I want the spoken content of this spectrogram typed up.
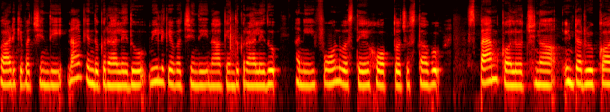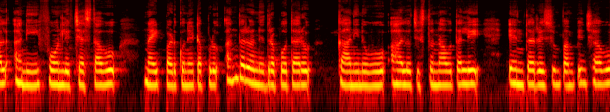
వాడికి వచ్చింది నాకెందుకు రాలేదు వీళ్ళకి వచ్చింది నాకెందుకు రాలేదు అని ఫోన్ వస్తే హోప్తో చూస్తావు. స్పామ్ కాల్ వచ్చిన ఇంటర్వ్యూ కాల్ అని ఫోన్ లిఫ్ట్ చేస్తావు. నైట్ పడుకునేటప్పుడు అందరూ నిద్రపోతారు. కానీ నువ్వు ఆలోచిస్తున్నావు తల్లి ఎంత రెజ్యూమ్ పంపించావు?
